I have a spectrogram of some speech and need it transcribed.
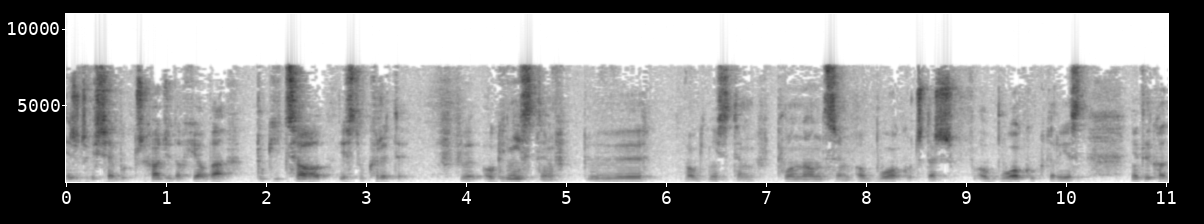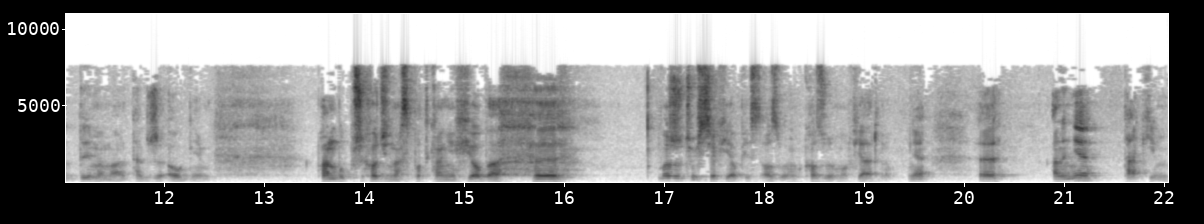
I rzeczywiście Bóg przychodzi do Hioba, póki co jest ukryty w ognistym, w, w ognistym, w płonącym obłoku, czy też w obłoku, który jest nie tylko dymem, ale także ogniem. Pan Bóg przychodzi na spotkanie Hioba. E, może rzeczywiście Hiob jest ozłem, kozłem ofiarnym, nie? E, ale nie takim,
